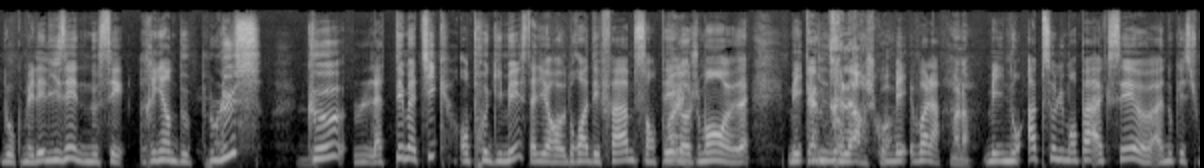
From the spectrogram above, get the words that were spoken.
Donc mais l'Élysée ne sait rien de plus que la thématique entre guillemets, c'est-à-dire euh, droit des femmes, santé, logement, euh, mais thème très large quoi. Mais voilà, voilà. mais ils n'ont absolument pas accès euh, à nos questions.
